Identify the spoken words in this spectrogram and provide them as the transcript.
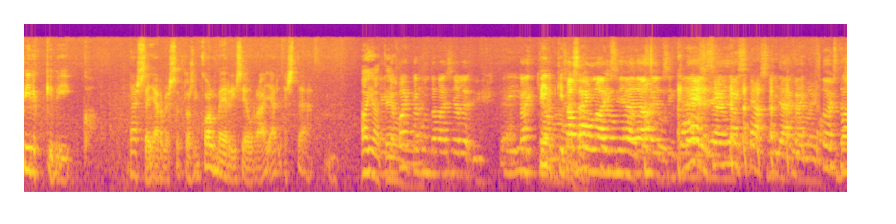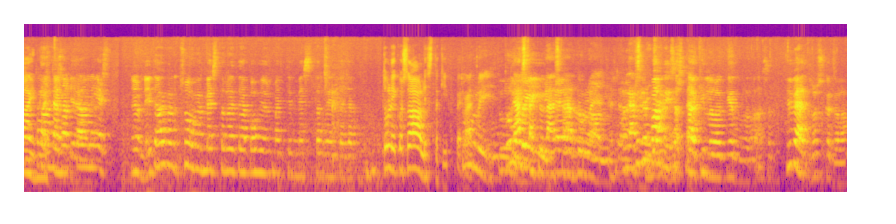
pilkkiviikko. Tässä järvessä tosin kolme eri seuraa järjestää. Eikä Ajatellaan. paikkakuntalaisia ole yhtään. Ei, Kaikki on savolaisia ja helsinkiläisiä ja Helsingistä mitä kaikki. Toista Vain sataa Toista sattaa henkeä. mies. Ne on niitä aivan Suomen mestareita ja Pohjoismaiden mestareita. Ja... Tuliko saalistakin perään? Tuli. Tuli. Tästä kylästä tulee. Kyllä pari sataa kiloa kerrallaan. Hyvät roskakalan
